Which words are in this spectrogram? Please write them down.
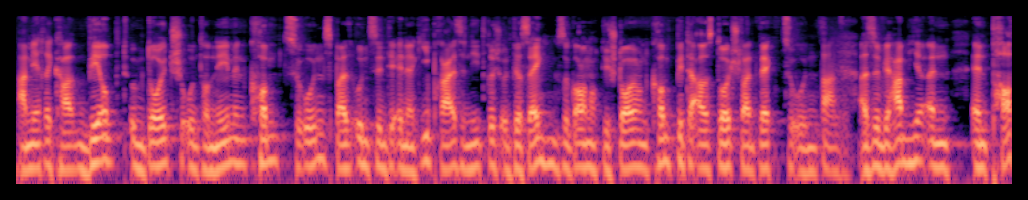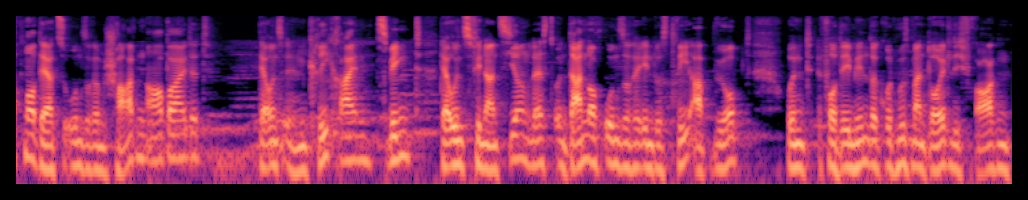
Amerika wirbt um deutsche Unternehmen, kommt zu uns, bei uns sind die Energiepreise niedrig und wir senken sogar noch die Steuern, kommt bitte aus Deutschland weg zu uns. Wahnsinn. Also wir haben hier einen, einen Partner, der zu unserem Schaden arbeitet, der uns in den Krieg rein zwingt, der uns finanzieren lässt und dann noch unsere Industrie abwirbt. Und vor dem Hintergrund muss man deutlich fragen,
